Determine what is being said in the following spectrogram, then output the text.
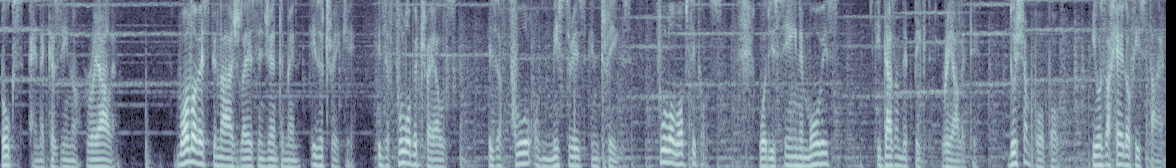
books and a Casino Royale. World of Espionage, ladies and gentlemen, is a tricky. It's a full of betrayals, it's a full of mysteries, and intrigues, full of obstacles. What you see in the movies, it doesn't depict reality. Dushan Popov, he was ahead of his time,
